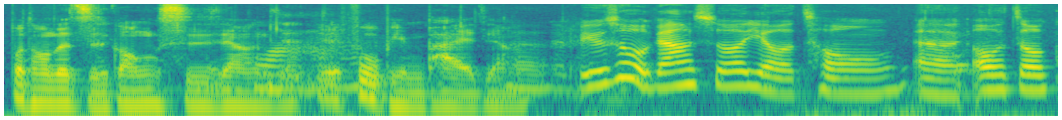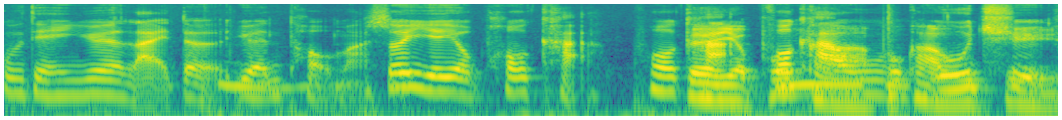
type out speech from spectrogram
不同的子公司这样子，副品牌这样。比如说我刚刚说有从呃欧洲古典音乐来的源头嘛，所以也有 polka。波卡波卡波卡舞曲，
